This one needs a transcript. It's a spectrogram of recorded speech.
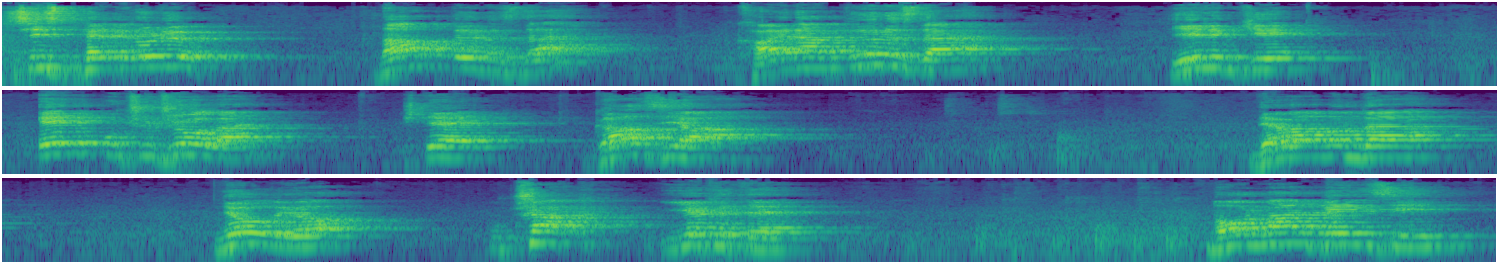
Siz petrolü ne yaptığınızda kaynattığınızda diyelim ki en uçucu olan işte gaz yağı devamında ne oluyor? Uçak yakıtı, normal benzin,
